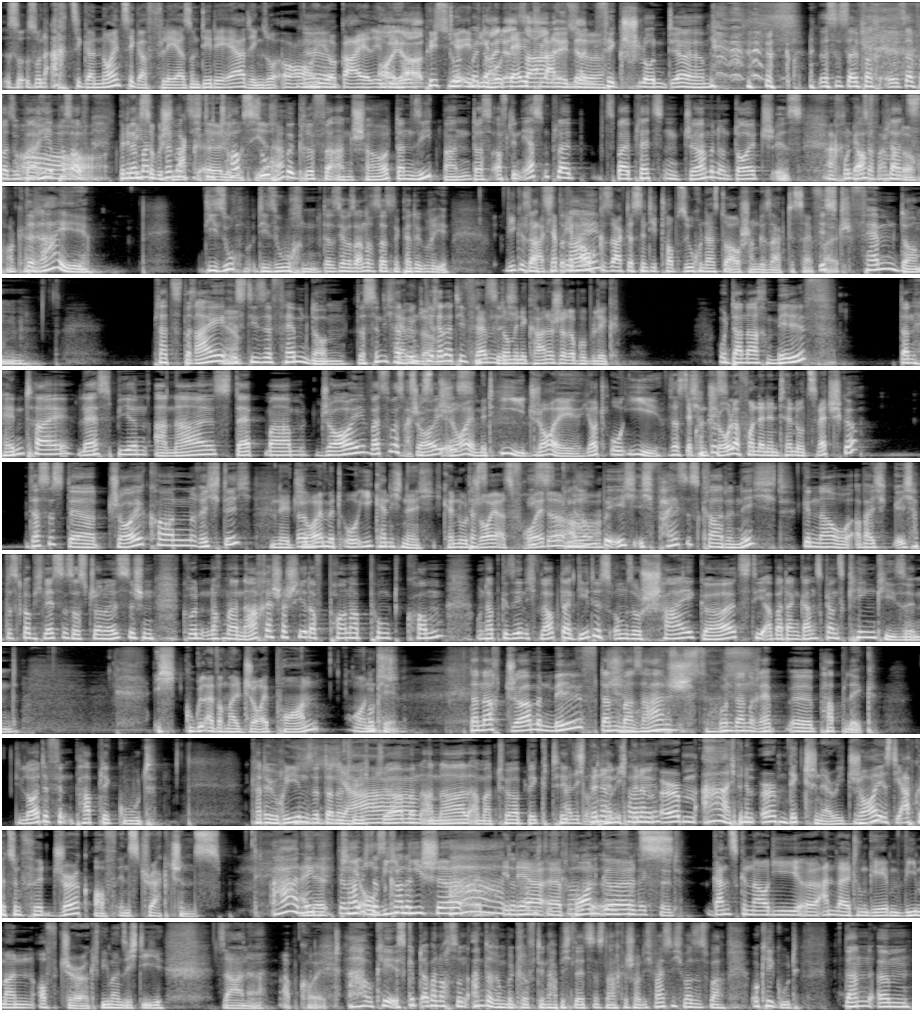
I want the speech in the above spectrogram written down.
so, so ein 80er, 90er Flair, so ein DDR-Ding, so, oh, Ja, hier, geil, in Oh die, ja, piss mir in die in Hotelpflanze. Fickschlund, ja, ja. Das ist einfach, ist einfach super. Hier, pass auf. Oh, bitte wenn man, so wenn man sich die hier, ne? Top-Suchbegriffe anschaut, dann sieht man, dass auf den ersten Pla zwei Plätzen German und Deutsch ist. Ach, und auf, auf Platz okay. drei die, such, die suchen. Das ist ja was anderes als eine Kategorie. Wie gesagt, Platz ich habe eben auch gesagt, das sind die Top-Suchen, hast du auch schon gesagt, das sei Ist falsch. Femdom. Platz drei Ja. ist diese Femdom. Das finde ich halt irgendwie Femdom. relativ Fem, witzig. Dominikanische Republik. Und danach MILF, dann Hentai, Lesbian, Anal, Stepmom, Joy. Weißt du, was, Was Joy ist Joy? Mit I, Joy, J-O-I. Ist das der Ich hab das- Controller von der Nintendo Zwetschge? Das ist der Joy-Con, richtig? Nee, Joy mit OI kenne ich nicht. Ich kenne nur Ähm, Joy als Freude, ist, glaube ich, ich weiß es gerade nicht genau, aber ich, ich habe das, glaube ich, letztens aus journalistischen Gründen nochmal nachrecherchiert auf pornhub.com und habe gesehen, ich glaube, da geht es um so Shy Girls, die aber dann ganz, ganz kinky sind. ich google einfach mal Joy Porn und Okay. Danach German MILF, dann Massage und dann Rap, äh, Public. Die Leute finden Public gut. Kategorien sind dann Ja. natürlich German, Anal, Amateur, Big Tits also ich bin, und im, ich bin im. Urban, ah, ich bin im Urban Dictionary. Mhm. Joy ist die Abkürzung für Jerk-Off Instructions. Ah, nee, Eine dann habe ich das gerade POV-Nische, ah, in der äh, gerade, Porn äh, Girls ganz genau die äh, Anleitung geben, wie man off-jerkt, wie man sich die Sahne abkeult. Ah, okay. Es gibt aber noch so einen anderen Begriff, den habe ich letztens nachgeschaut. Ich weiß nicht, was es war. Okay, gut. Dann ähm,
